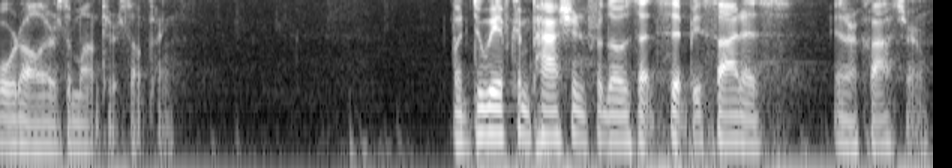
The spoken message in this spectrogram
$4 a month or something. But do we have compassion for those that sit beside us in our classroom?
